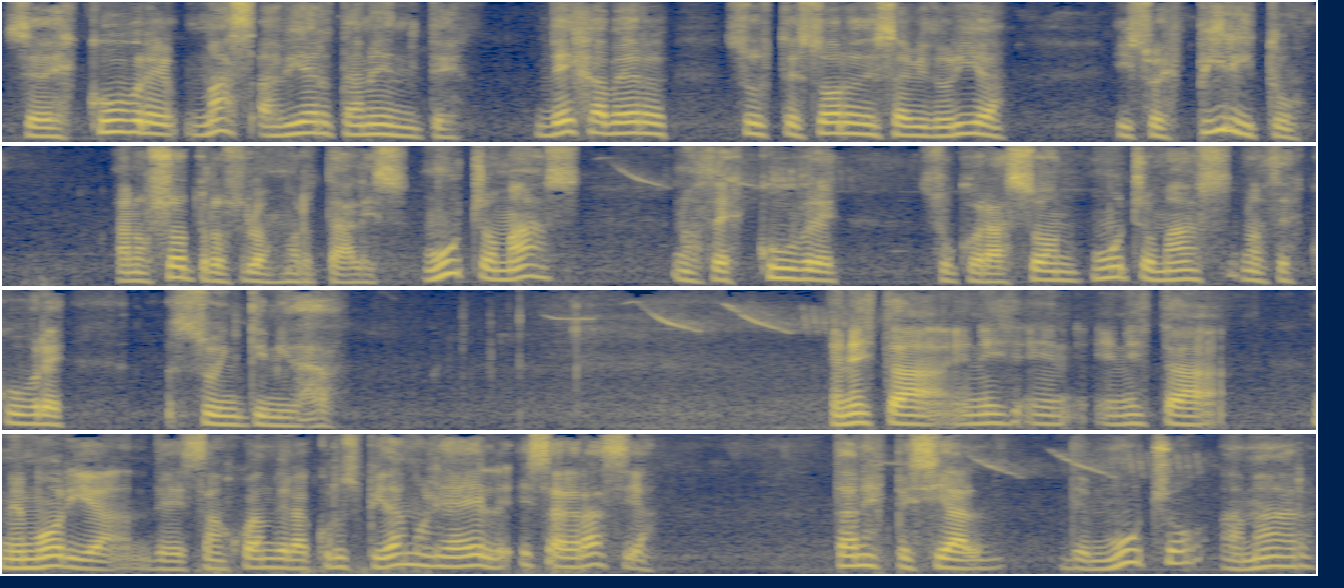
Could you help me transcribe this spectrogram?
se descubre más abiertamente, deja ver sus tesoros de sabiduría y su espíritu a nosotros los mortales. Mucho más nos descubre su corazón, mucho más nos descubre su intimidad. En esta, en, en esta memoria de San Juan de la Cruz, pidámosle a Él esa gracia tan especial de mucho amar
